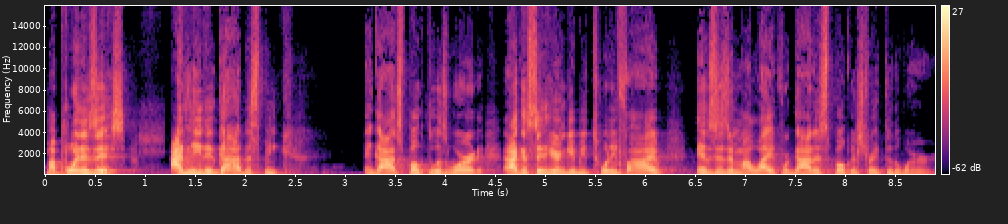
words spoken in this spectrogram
My point is this I needed God to speak. And God spoke through his word. And I can sit here and give you 25 instances in my life where God has spoken straight through the word.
